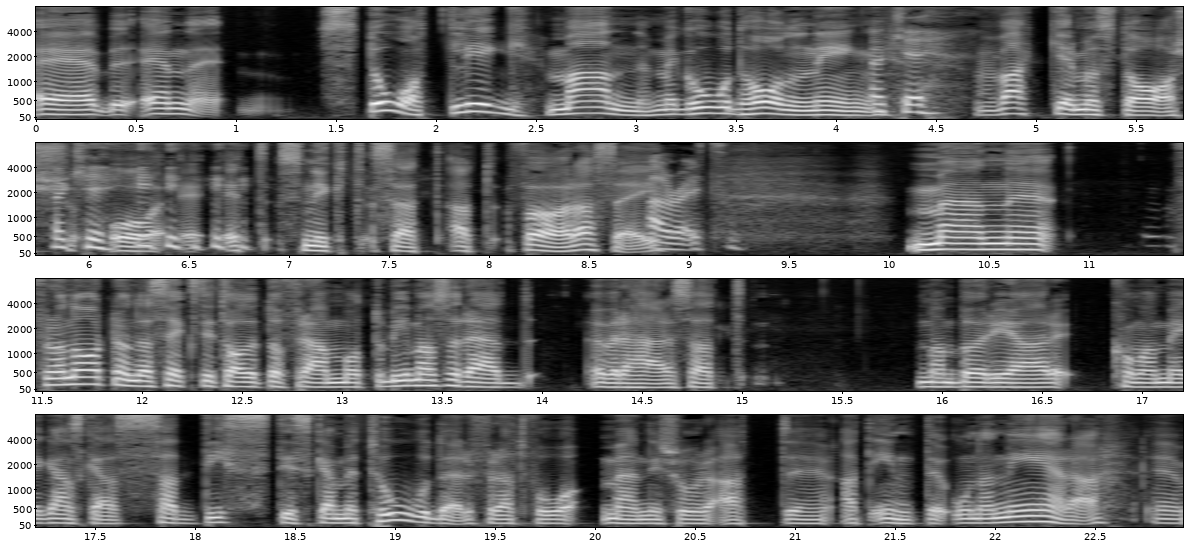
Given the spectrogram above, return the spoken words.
eh, en ståtlig man med god hållning, Okej, vacker mustasch Okej. och ett snyggt sätt att föra sig. right. Men eh, från 1860-talet och framåt då blir man så rädd över det här så att man börjar komma med ganska sadistiska metoder för att få människor att, eh, att inte onanera. Eh,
